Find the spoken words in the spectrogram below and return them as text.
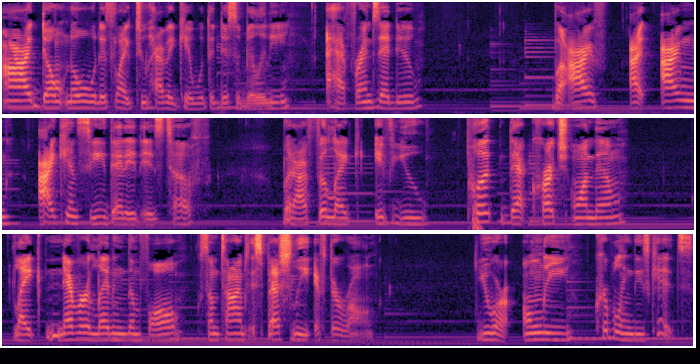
I don't know what it's like to have a kid with a disability. I have friends that do. But I've I I'm I can see that it is tough. But I feel like if you put that crutch on them, like never letting them fall sometimes, especially if they're wrong, you are only crippling these kids.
